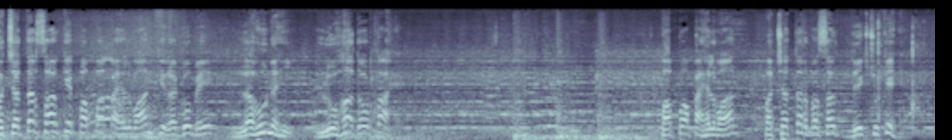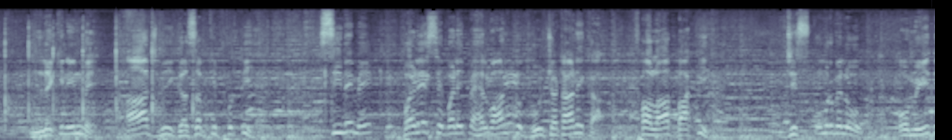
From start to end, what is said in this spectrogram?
पचहत्तर साल के पप्पा पहलवान की रगों में लहू नहीं, लोहा दौड़ता है। पप्पा पहलवान पचहत्तर बसंत देख चुके हैं, लेकिन इनमें आज भी गजब की फुर्ती है। सीने में बड़े से बड़े पहलवान को धूल चटाने का फौलाद बाकी है। जिस उम्र में लोग उम्मीद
